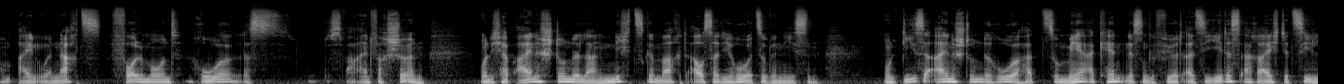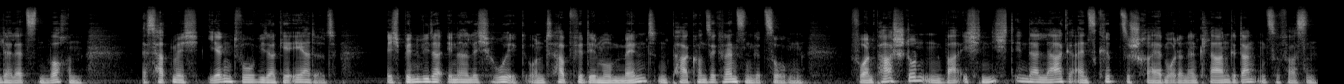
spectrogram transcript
Um 1 Uhr nachts, Vollmond, Ruhe, das, das war einfach schön. Und ich habe eine Stunde lang nichts gemacht, außer die Ruhe zu genießen. Und diese eine Stunde Ruhe hat zu mehr Erkenntnissen geführt als jedes erreichte Ziel der letzten Wochen. Es hat mich irgendwo wieder geerdet. Ich bin wieder innerlich ruhig und habe für den Moment ein paar Konsequenzen gezogen. Vor ein paar Stunden war ich nicht in der Lage, ein Skript zu schreiben oder einen klaren Gedanken zu fassen.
